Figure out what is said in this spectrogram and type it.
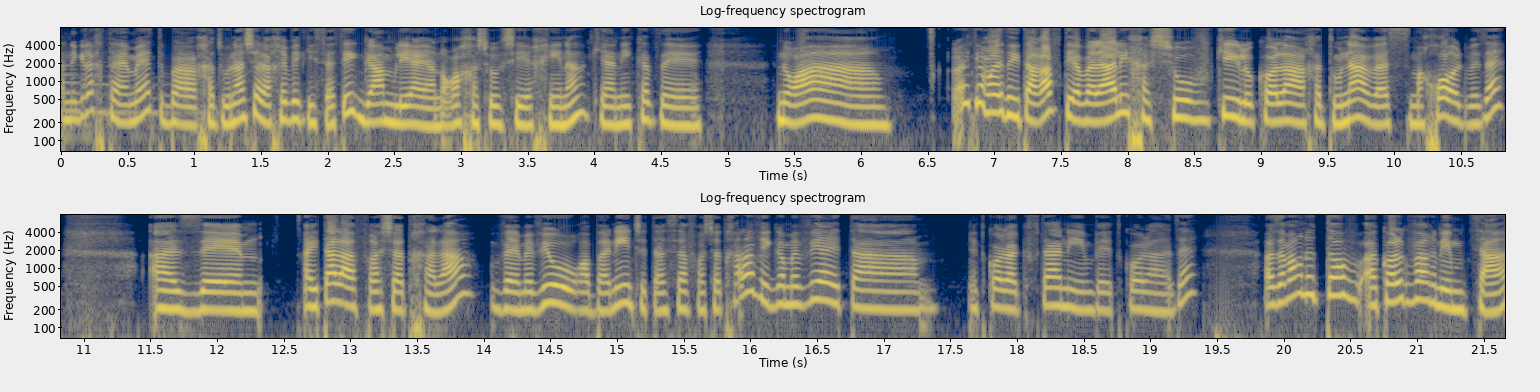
אני אגיד לך את האמת, בחתונה של אחי וגיסתי, גם לי היה נורא חשוב שיהיה חינה, כי אני כזה נורא, לא הייתי אומרת התערבתי, אבל היה לי חשוב, כאילו, כל החתונה והשמחות וזה. אז uh, הייתה לה הפרשת חלה, והם הביאו רבנית שתעשה הפרשת חלה, והיא גם הביאה את, ה... את כל הכפתנים ואת כל הזה. אז אמרנו, טוב, הכל כבר נמצא,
